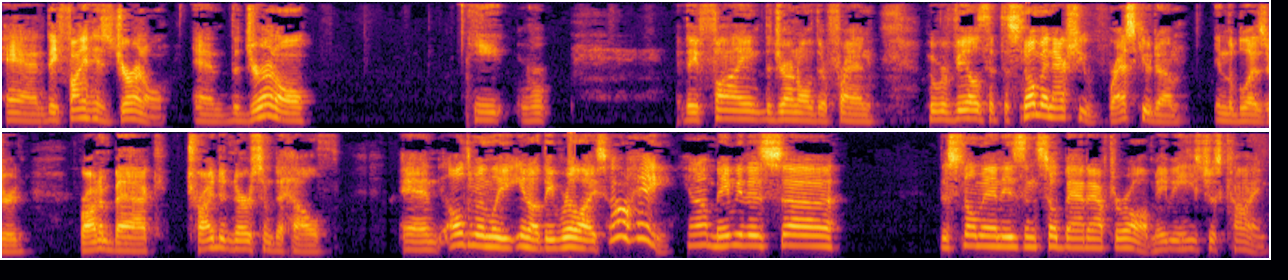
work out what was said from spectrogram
and they find his journal, and the journal he they find the journal of their friend who reveals that the snowman actually rescued him in the blizzard, brought him back, tried to nurse him to health, and ultimately, you know, they realize, oh, hey, you know, maybe this uh, this snowman isn't so bad after all. Maybe he's just kind.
